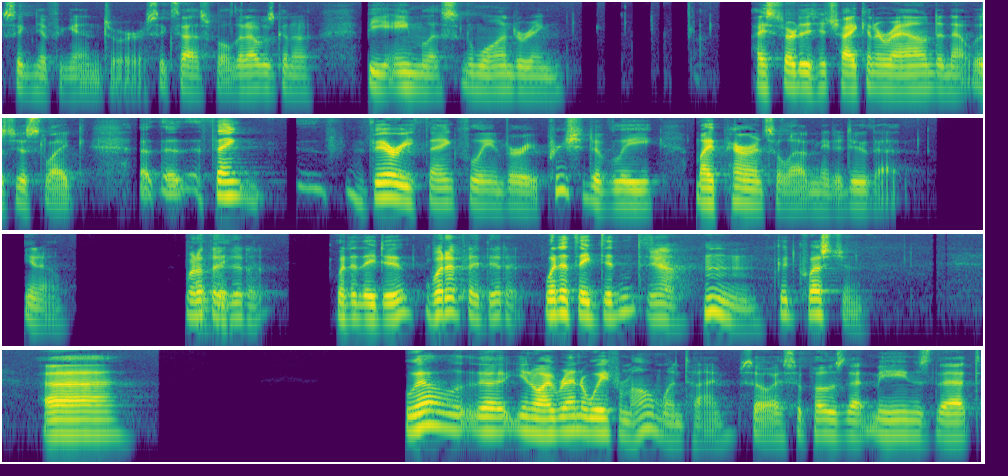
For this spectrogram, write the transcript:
significant or successful, that I was going to be aimless and wandering. I started hitchhiking around, and that was just like, uh, uh, thank, very thankfully and very appreciatively, my parents allowed me to do that. You know. What if they, they didn't? What did they do? What if they didn't? What if they didn't? Yeah. Hmm. Good question. Uh, well, uh, you know, I ran away from home one time, so I suppose that means that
